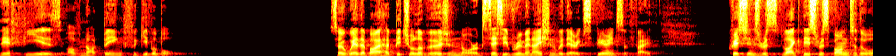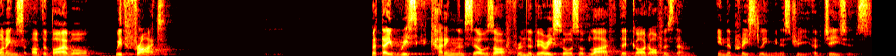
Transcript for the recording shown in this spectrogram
their fears of not being forgivable. So, whether by habitual aversion or obsessive rumination with their experience of faith, Christians like this respond to the warnings of the Bible with fright. But they risk cutting themselves off from the very source of life that God offers them in the priestly ministry of Jesus.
